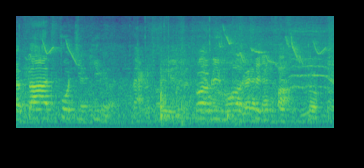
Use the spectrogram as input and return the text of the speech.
about 40 kilos. Max. Probably more like 35.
